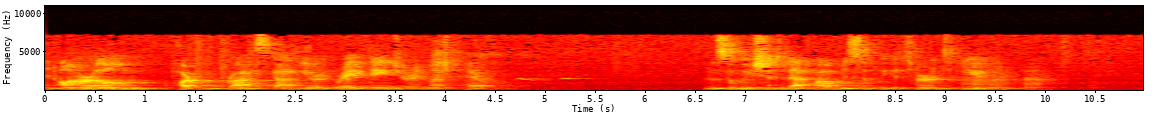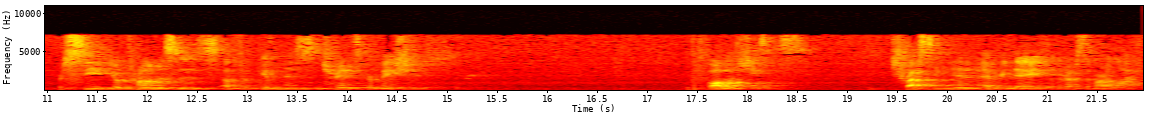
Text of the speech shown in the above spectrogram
And on our own, apart from Christ, God, we are in grave danger and much peril. And the solution to that problem is simply to turn to you receive your promises of forgiveness and transformation, and to follow Jesus, trusting Him every day for the rest of our life.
